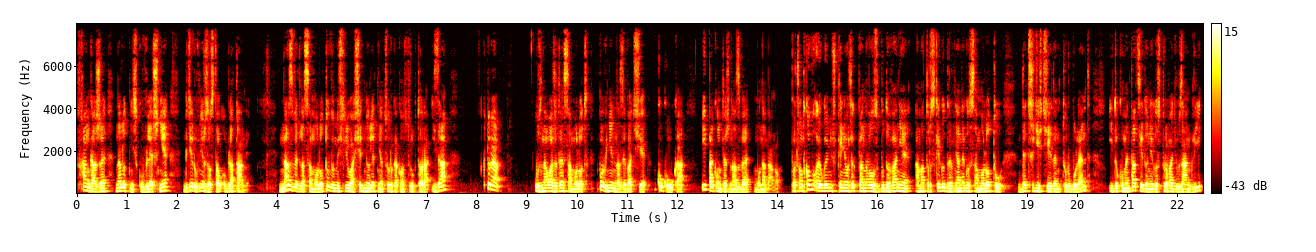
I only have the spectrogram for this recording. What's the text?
w hangarze na lotnisku w Lesznie, gdzie również został oblatany. Nazwę dla samolotu wymyśliła siedmioletnia córka konstruktora Iza, która uznała, że ten samolot powinien nazywać się Kukułka i taką też nazwę mu nadano. Początkowo Eugeniusz Pieniążek planował zbudowanie amatorskiego drewnianego samolotu D-31 Turbulent i dokumentację do niego sprowadził z Anglii.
